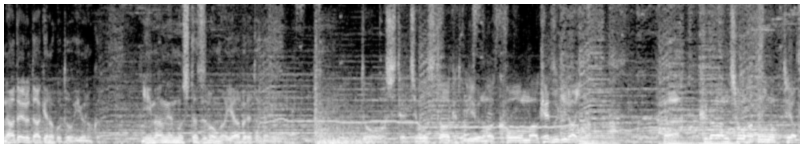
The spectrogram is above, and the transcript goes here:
撫でるだけのことを言うのか。2万円もしたズボンが破れただよどうしてジョースター家というのはこう負けず嫌いなのだああくだらん挑発に乗ってやって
